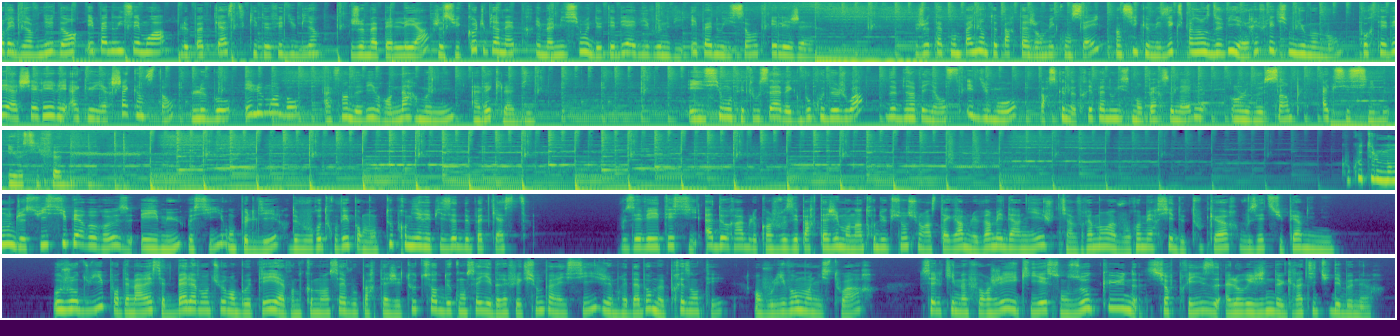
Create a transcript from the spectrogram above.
Bonjour et bienvenue dans Épanouissez-moi, le podcast qui te fait du bien. Je m'appelle Léa, je suis coach bien-être et ma mission est de t'aider à vivre une vie épanouissante et légère. Je t'accompagne en te partageant mes conseils ainsi que mes expériences de vie et réflexions du moment pour t'aider à chérir et accueillir chaque instant, le beau et le moins beau, afin de vivre en harmonie avec la vie. Et ici on fait tout ça avec beaucoup de joie, de bienveillance et d'humour parce que notre épanouissement personnel, on le veut simple, accessible et aussi fun. Tout le monde, je suis super heureuse et émue aussi, on peut le dire, de vous retrouver pour mon tout premier épisode de podcast. Vous avez été si adorable quand je vous ai partagé mon introduction sur Instagram le 20 mai dernier, je tiens vraiment à vous remercier de tout cœur, vous êtes super mimi. Aujourd'hui, pour démarrer cette belle aventure en beauté et avant de commencer à vous partager toutes sortes de conseils et de réflexions par ici, j'aimerais d'abord me présenter en vous livrant mon histoire, celle qui m'a forgée et qui est sans aucune surprise à l'origine de gratitude et bonheur.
